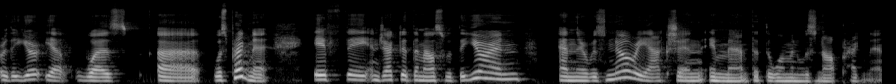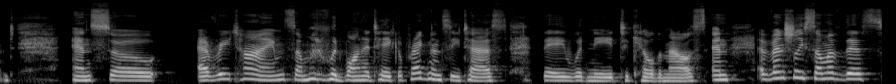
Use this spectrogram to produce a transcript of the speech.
or the urine yeah was uh, was pregnant. If they injected the mouse with the urine and there was no reaction, it meant that the woman was not pregnant. And so every time someone would want to take a pregnancy test, they would need to kill the mouse. And eventually, some of this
